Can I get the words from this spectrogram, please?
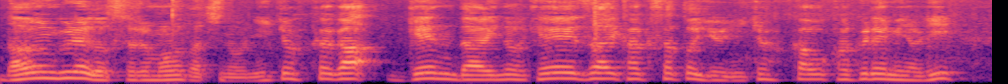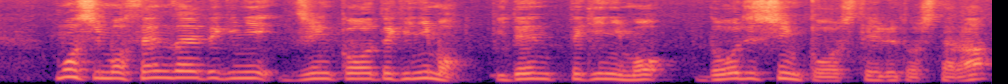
ダウングレードする者たちの二極化が現代の経済格差という二極化を隠れみのにもしも潜在的に人工的にも遺伝的にも同時進行しているとしたら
